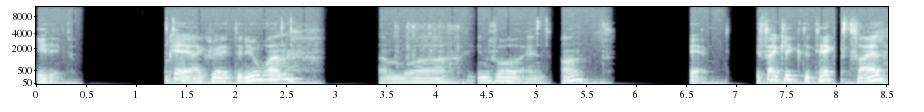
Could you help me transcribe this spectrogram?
Edit okay I create a new one. Some more info and so on. Okay if I click the text file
